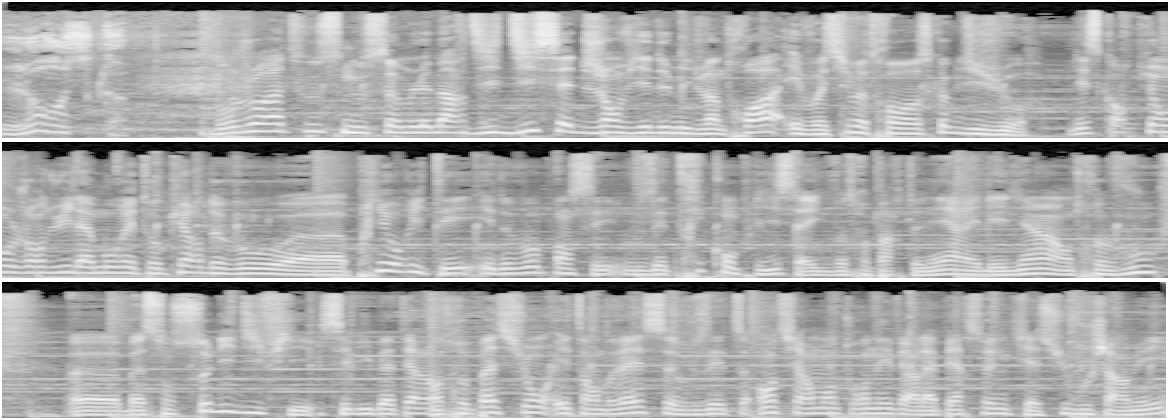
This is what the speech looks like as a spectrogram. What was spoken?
L'horoscope. Bonjour à tous, nous sommes le mardi 17 janvier 2023 et voici votre horoscope du jour. Les scorpions, aujourd'hui l'amour est au cœur de vos euh, priorités et de vos pensées. Vous êtes très complices avec votre partenaire et les liens entre vous euh, bah, sont solidifiés. Célibataire entre passion et tendresse, vous êtes entièrement tourné vers la personne qui a su vous charmer.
